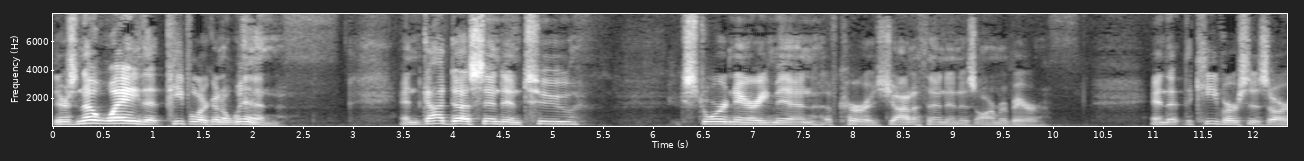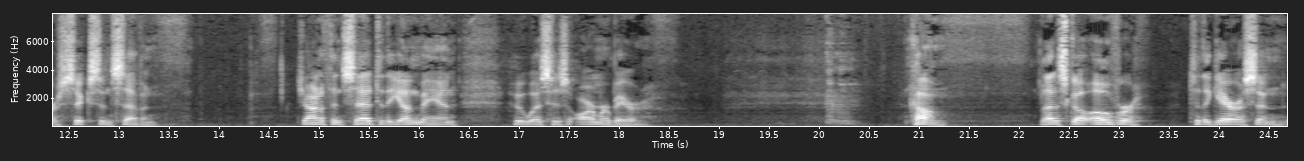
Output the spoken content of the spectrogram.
there's no way that people are going to win. And God does send in two extraordinary men of courage, Jonathan and his armor bearer. And that the key verses are 6 and 7. Jonathan said to the young man who was his armor bearer, Come, let us go over to the garrison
